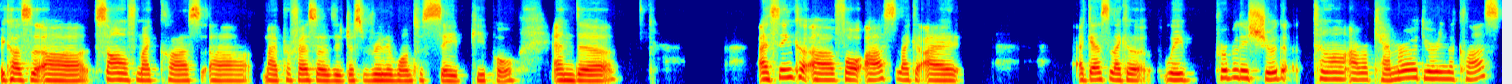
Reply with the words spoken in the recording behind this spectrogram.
because uh, some of my class, uh, my professors, they just really want to save people. And uh, I think uh, for us, like I, I guess like we probably should turn on our camera during the class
